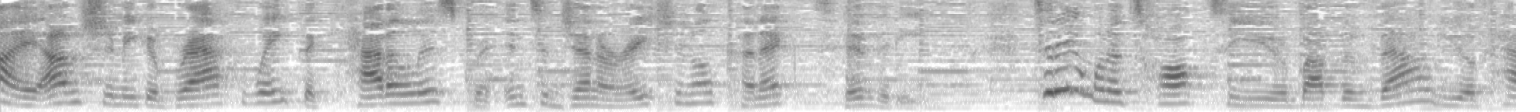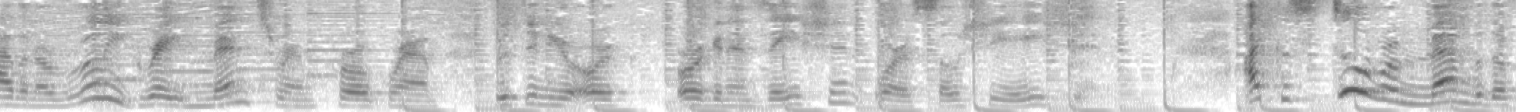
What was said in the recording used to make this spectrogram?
Hi, I'm Shemeka Brathwaite, the catalyst for intergenerational connectivity. Today I want to talk to you about the value of having a really great mentoring program within your organization or association. I can still remember the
